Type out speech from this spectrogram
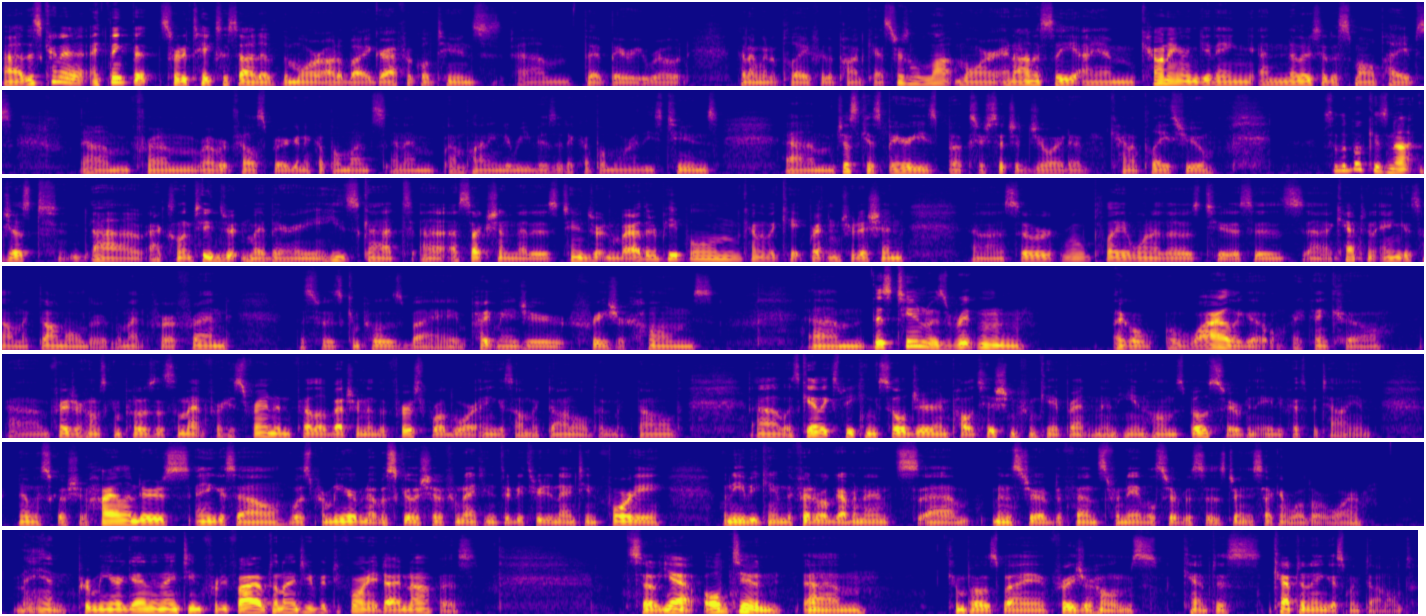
uh, this kind of I think that sort of takes us out of the more autobiographical tunes um, that Barry wrote that I'm going to play for the podcast. There's a lot more, and honestly, I am counting on getting another set of small pipes. Um, from Robert Felsberg in a couple months, and I'm I'm planning to revisit a couple more of these tunes, um, just because Barry's books are such a joy to kind of play through. So the book is not just uh, excellent tunes written by Barry. He's got uh, a section that is tunes written by other people in kind of the Cape Breton tradition. Uh, so we'll play one of those too. This is uh, Captain Angus L. MacDonald or Lament for a Friend. This was composed by pipe major Fraser Holmes. Um, this tune was written like a, a while ago, I think, though. Um, Fraser Holmes composed this lament for his friend and fellow veteran of the First World War, Angus L. MacDonald. And MacDonald uh, was Gaelic speaking soldier and politician from Cape Breton, and he and Holmes both served in the 85th Battalion. Nova Scotia Highlanders, Angus L. was Premier of Nova Scotia from 1933 to 1940 when he became the federal government's um, Minister of Defense for Naval Services during the Second World War. Man, Premier again in 1945 to 1954, and he died in office. So, yeah, old tune. Um, composed by Fraser Holmes, Captain Angus MacDonald.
